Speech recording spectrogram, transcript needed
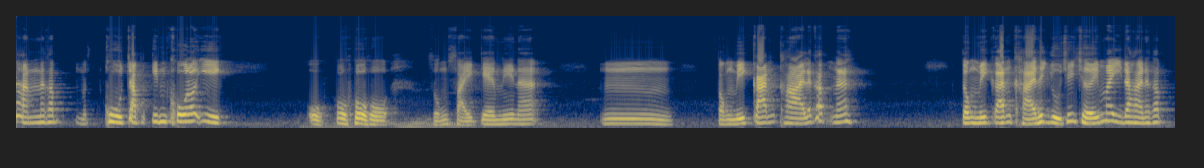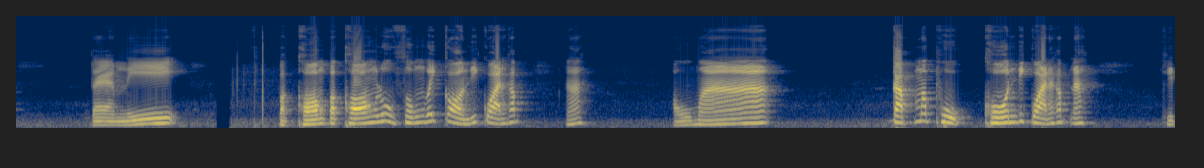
กันนะครับขู่จับกินโคแล้วอีก โอ้โหสงสัยเกมนี้นะ อืมต้องมีการขายแล้วครับนะต้องมีการขายถ้าอยู่เฉยๆไม่ได้นะครับ แต่มนี้ ประคองประคองรูปทรงไว้ก่อนดีกว่านะครับนะเอามา กลับมาผูกโคนดีกว่านะครับนะ คิด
